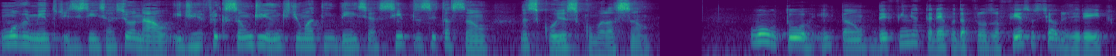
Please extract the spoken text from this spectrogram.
um movimento de existência racional e de reflexão diante de uma tendência à simples aceitação das coisas como elas são. O autor, então, define a tarefa da filosofia social do direito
